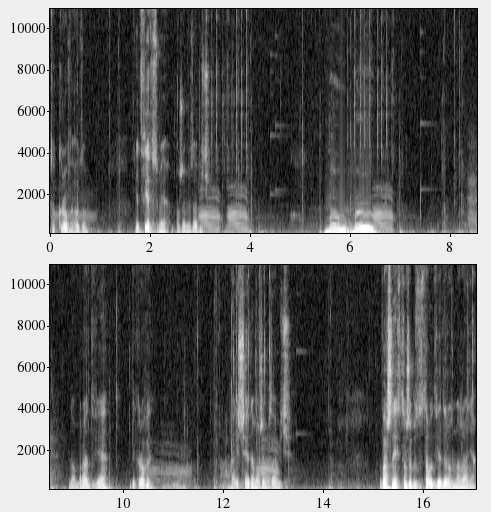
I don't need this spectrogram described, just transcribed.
To krowy chodzą. Nie, dwie w sumie możemy zabić. Mu, mu. Dobra, dwie. Dwie krowy. A jeszcze jeden możemy zabić. Ważne jest to, żeby zostały dwie do rozmnażania.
